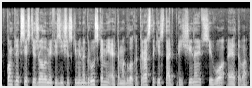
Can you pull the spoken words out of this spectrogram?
В комплексе с тяжелыми физическими нагрузками это могло как раз таки стать причиной всего этого.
